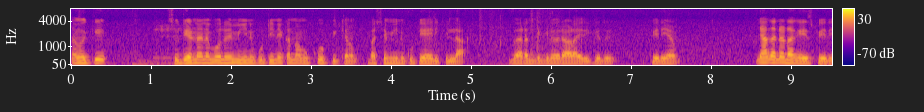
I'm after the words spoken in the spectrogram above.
നമുക്ക് സുധിയണ്ണനെ പോലെ ഒരു മീനുക്കുട്ടീനെയൊക്കെ നമുക്ക് ഒപ്പിക്കണം. പക്ഷെ മീനുക്കുട്ടി ആയിരിക്കില്ല. വേറെ എന്തെങ്കിലും ഒരാളായിരിക്കും ഇത് പേര് ഞാൻ തന്നെ ഇടാം കേസ് പേര്.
